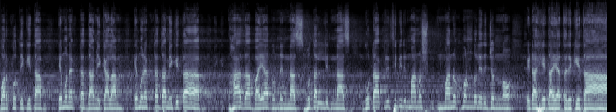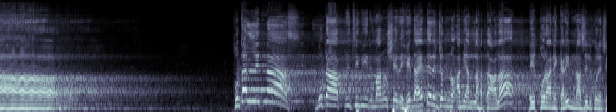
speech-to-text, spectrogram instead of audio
বরকতি কিতাব, এমন একটা দামি কালাম, এমন একটা দামি কিতাব হাদা বায়ানুন নাস হুদাল্লিন নাস গোটা পৃথিবীর মানুষ মানব মণ্ডলের জন্য এটা হেদায়াতের কিতাব। হুদাল্লিন নাস গোটা পৃথিবীর মানুষের হেদায়েতের জন্য আমি আল্লাহ তাআলা এই কোরআনে কারিম নাজিল করেছি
